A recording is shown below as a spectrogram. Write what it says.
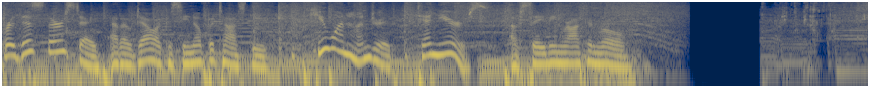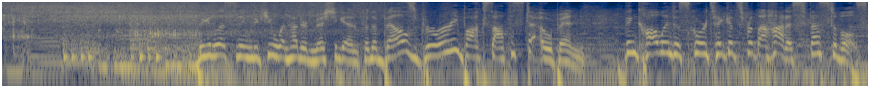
for this Thursday at Odawa Casino Petoskey. Q100, 10 years of saving rock and roll. Be listening to Q100 Michigan for the Bell's Brewery box office to open. Then call in to score tickets for the hottest festivals,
